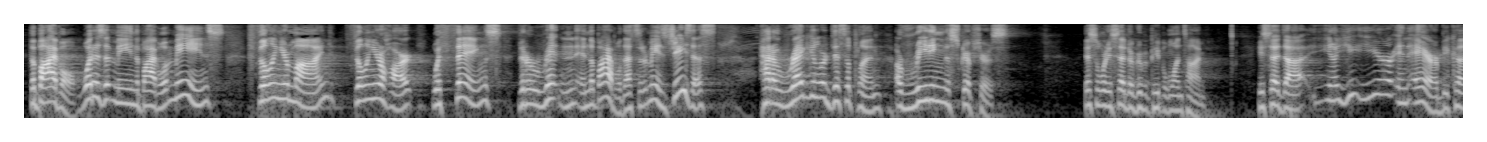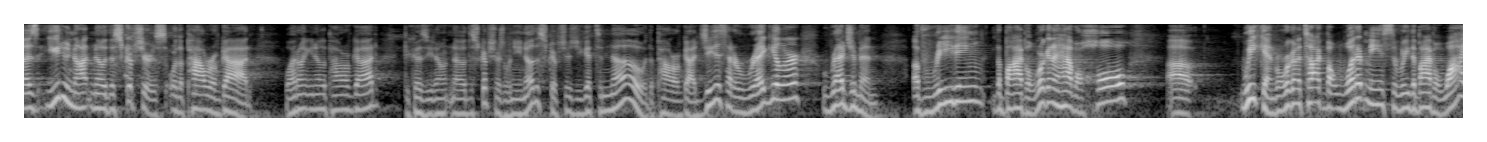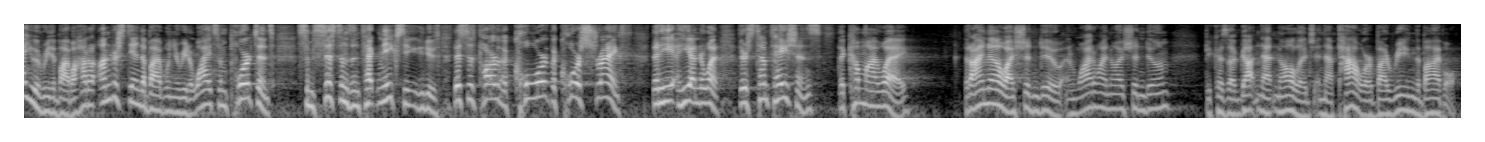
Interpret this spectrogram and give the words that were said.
The Bible, what does it mean, the Bible? It means filling your mind, filling your heart with things that are written in the Bible. That's what it means. Jesus had a regular discipline of reading the scriptures. This is what he said to a group of people one time. He said, uh, You know, you, are in error because you do not know the scriptures or the power of God. Why don't you know the power of God? because you don't know the scriptures. When you know the scriptures, you get to know the power of God. Jesus had a regular regimen of reading the Bible. We're going to have a whole uh, weekend where we're going to talk about what it means to read the Bible, why you would read the Bible, how to understand the Bible when you read it, why it's important, some systems and techniques that you can use. This is part of the core, the core strength that he, he underwent. There's temptations that come my way that I know I shouldn't do. And why do I know I shouldn't do them? because I've gotten that knowledge and that power by reading the Bible.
